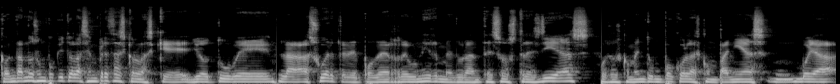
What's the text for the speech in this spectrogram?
Contándonos un poquito las empresas con las que yo tuve la suerte de poder reunirme durante esos tres días, pues os comento un poco las compañías. Voy a,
